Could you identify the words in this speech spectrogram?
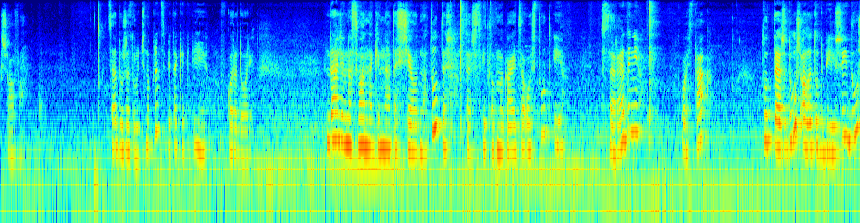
шафа. Це дуже зручно, в принципі, так як і в коридорі. Далі в нас ванна кімната ще одна тут. Теж, теж світло вмикається ось тут і всередині. Ось так. Тут теж душ, але тут більший душ.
